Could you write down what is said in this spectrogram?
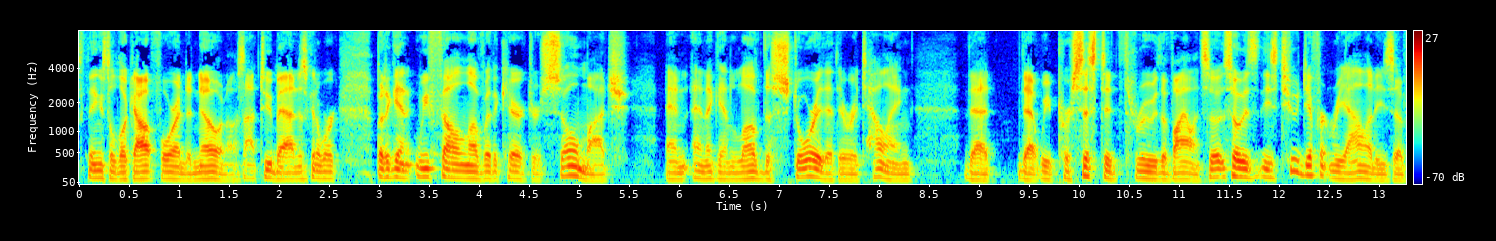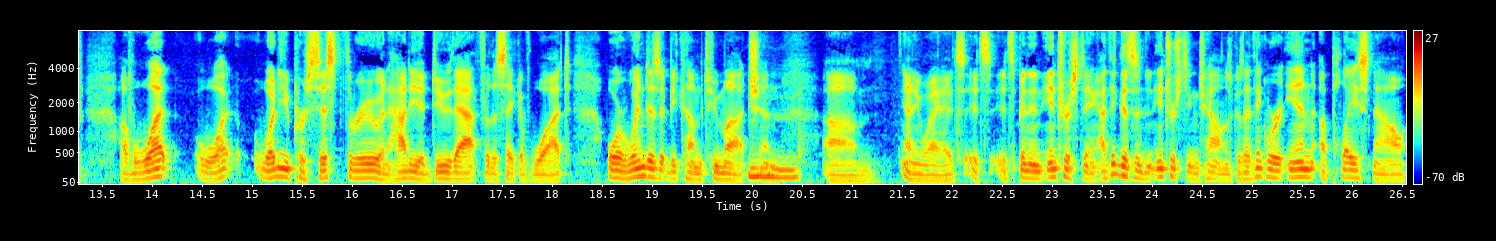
things to look out for and to know and it's not too bad it's going to work but again we fell in love with the characters so much and and again loved the story that they were telling that that we persisted through the violence so so it's these two different realities of of what what what do you persist through and how do you do that for the sake of what or when does it become too much and um, anyway it's it's it's been an interesting i think this is an interesting challenge because i think we're in a place now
